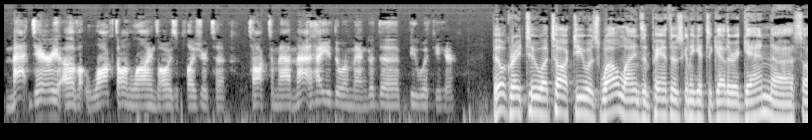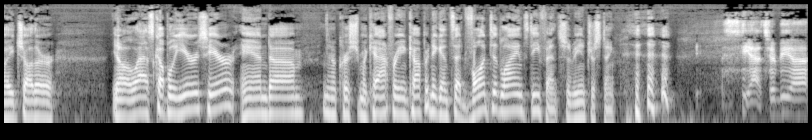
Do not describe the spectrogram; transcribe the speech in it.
Matt Dery of Locked on Lions. Always a pleasure to talk to Matt. Matt, how you doing, man? Good to be with you here. Bill, great to uh, talk to you as well. Lions and Panthers going to get together again. Uh, saw each other, you know, the last couple of years here, and um, you know Christian McCaffrey and company against that vaunted Lions defense should be interesting. yeah, it should be a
